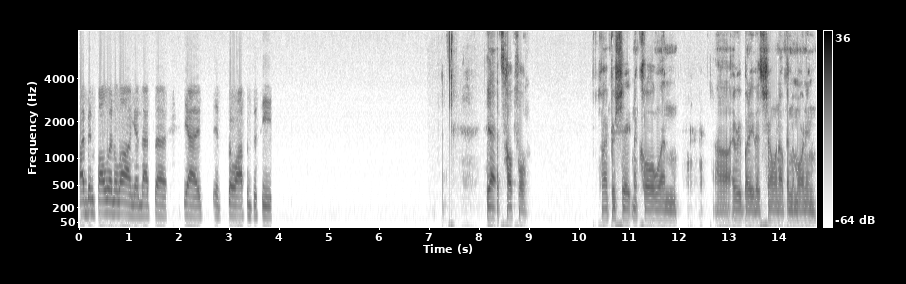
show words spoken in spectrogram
I've been following along, and that's uh, yeah, it's it's so awesome to see yeah, it's helpful. So I appreciate Nicole and uh, everybody that's showing up in the morning.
